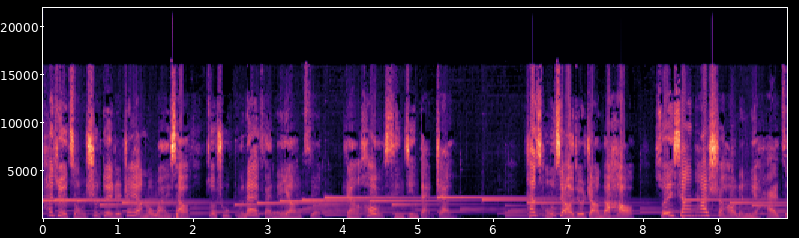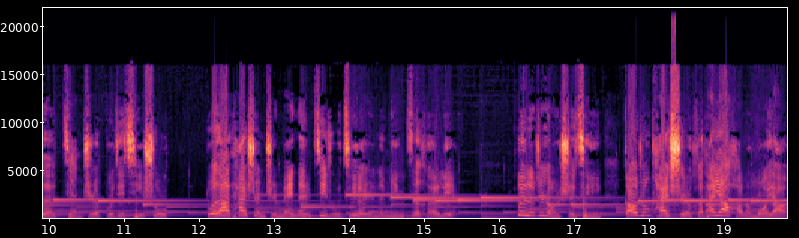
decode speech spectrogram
他却总是对着这样的玩笑做出不耐烦的样子，然后心惊胆战。他从小就长得好。所以向他示好的女孩子简直不计其数，多到他甚至没能记住几个人的名字和脸。为了这种事情，高中开始和他要好的莫瑶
